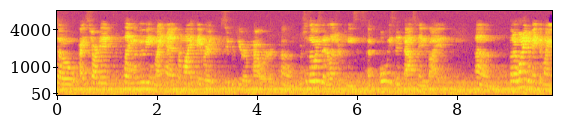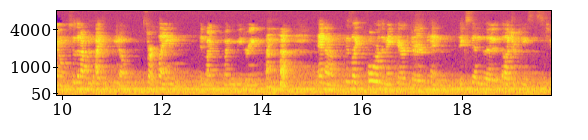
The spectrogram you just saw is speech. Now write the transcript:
So I started playing a movie in my head from my favorite superhero power, um, which has always been electric electrokinesis. I've always been fascinated by it, um, but I wanted to make it my own. So then I was, I, you know, start playing in my my movie dream, and um, because like Thor, the main character, can extend the electrokinesis to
